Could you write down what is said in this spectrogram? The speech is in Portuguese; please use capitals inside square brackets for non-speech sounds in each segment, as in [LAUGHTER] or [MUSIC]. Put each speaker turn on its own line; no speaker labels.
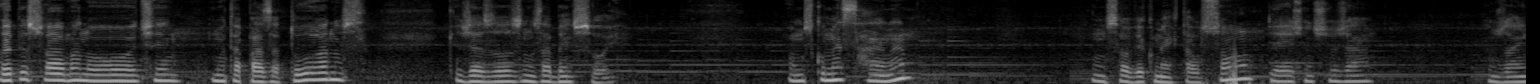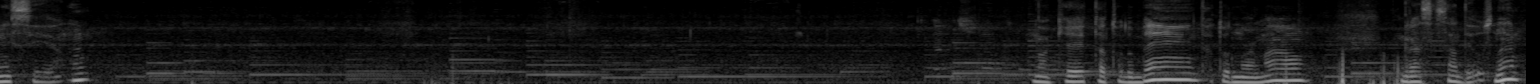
Oi, pessoal, boa noite. Muita paz a todos. Que Jesus nos abençoe. Vamos começar, né? Vamos só ver como é que tá o som e aí a gente já já inicia, né? Ok, tá tudo bem, tá tudo normal. Graças a Deus, né?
